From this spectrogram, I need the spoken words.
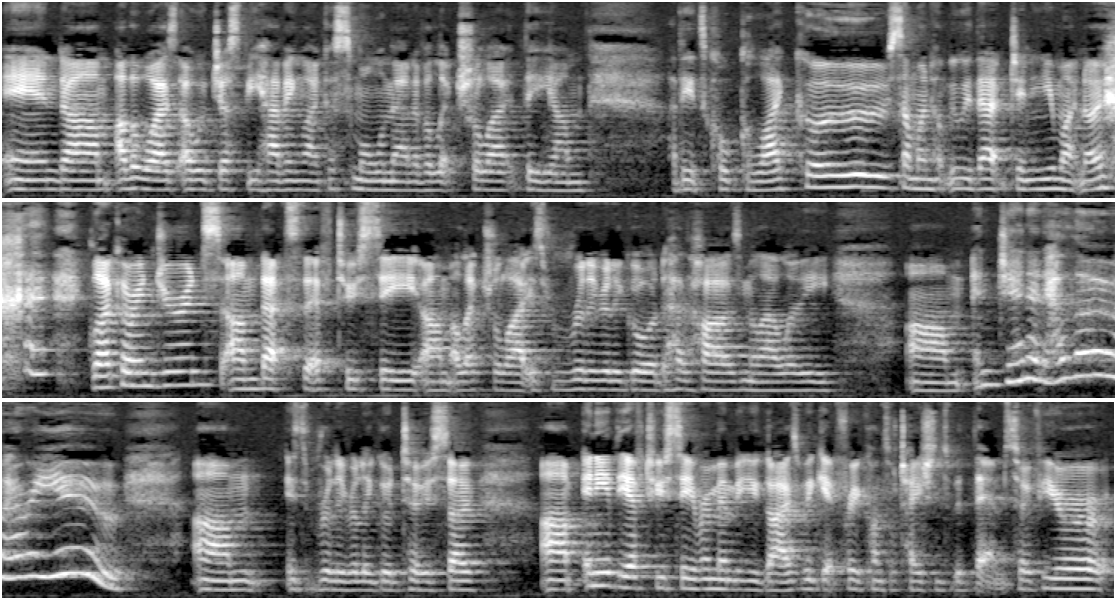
And um, otherwise, I would just be having like a small amount of electrolyte. The um, I think it's called Glyco. Someone help me with that. Jenny, you might know. Glyco Endurance. Um, that's the F2C um, electrolyte. It's really, really good. It has high osmolality. Um, and Janet, hello, how are you? Um, is really, really good too. So um, any of the F2C, remember you guys, we get free consultations with them. So if you're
